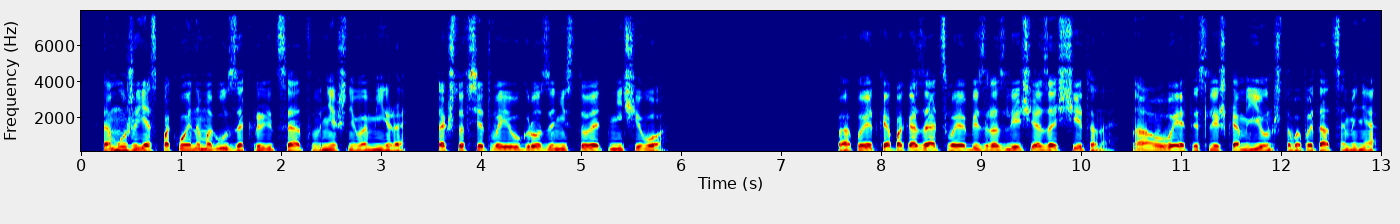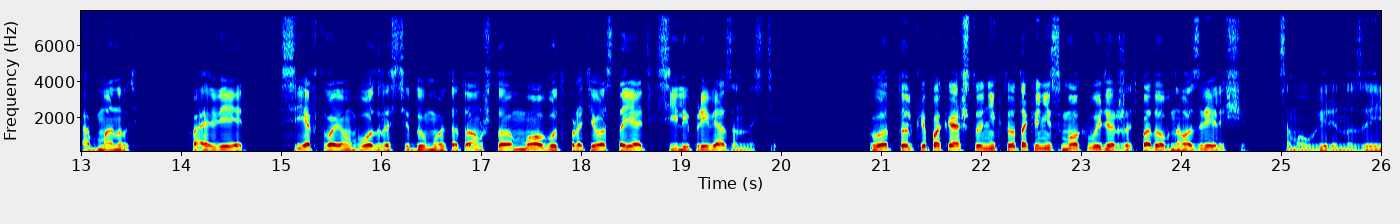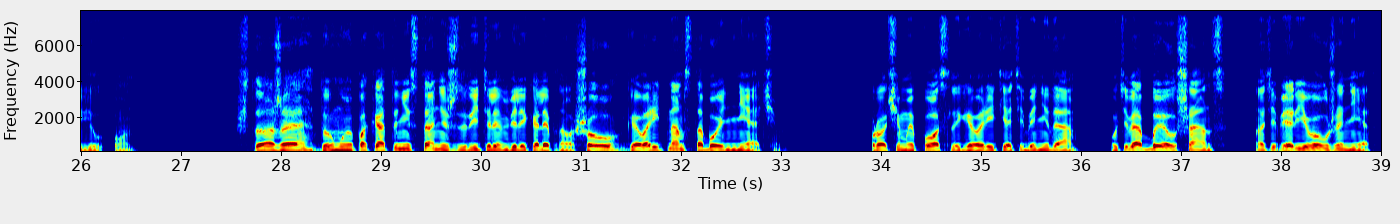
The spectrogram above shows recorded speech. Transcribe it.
К тому же я спокойно могу закрыться от внешнего мира, так что все твои угрозы не стоят ничего. Попытка показать свое безразличие засчитана, но, увы, ты слишком юн, чтобы пытаться меня обмануть. Поверь, все в твоем возрасте думают о том, что могут противостоять силе привязанности. Вот только пока что никто так и не смог выдержать подобного зрелища самоуверенно заявил он. Что же, думаю, пока ты не станешь зрителем великолепного шоу, говорить нам с тобой не о чем. Впрочем, и после говорить я тебе не дам. У тебя был шанс, но теперь его уже нет.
